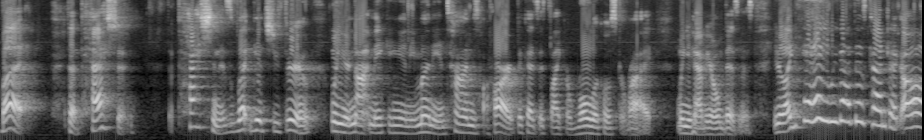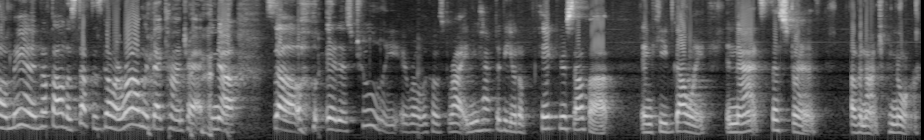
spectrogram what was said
But the passion, the passion is what gets you through when you're not making any money and times are hard because it's like a roller coaster ride when you have your own business. You're like, hey, we got this contract. Oh man, look all the stuff that's going wrong with that contract. You know, so it is truly a roller coaster ride, and you have to be able to pick yourself up and keep going. And that's the strength of an entrepreneur.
